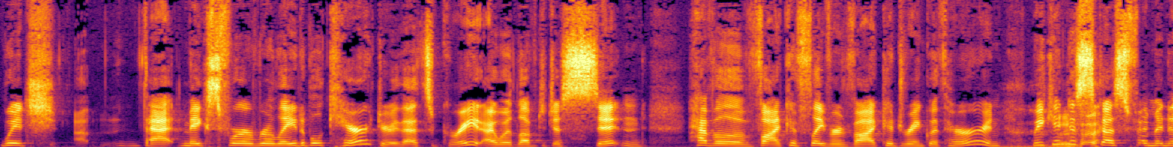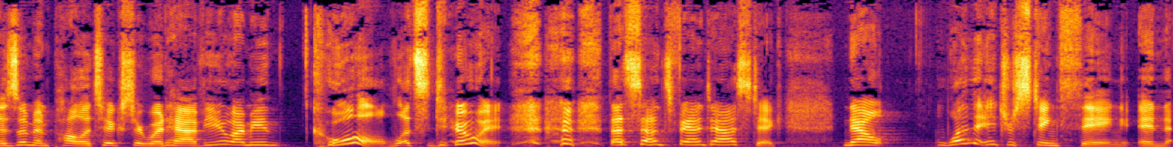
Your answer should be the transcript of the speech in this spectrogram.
which uh, that makes for a relatable character. That's great. I would love to just sit and have a vodka flavored vodka drink with her, and we can discuss feminism and politics or what have you. I mean, cool. Let's do it. that sounds fantastic. Now, one interesting thing, and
